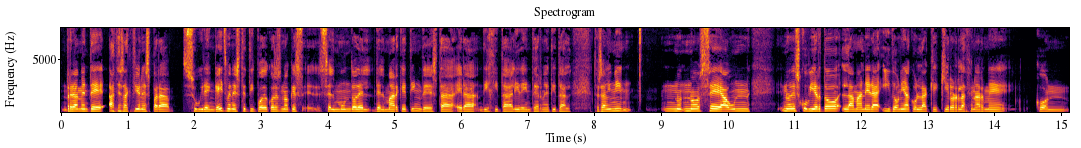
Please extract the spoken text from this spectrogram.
Realmente haces acciones para subir engagement, este tipo de cosas, ¿no? Que es, es el mundo del, del marketing de esta era digital y de internet y tal. Entonces, a mí no, no sé, aún no he descubierto la manera idónea con la que quiero relacionarme con,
